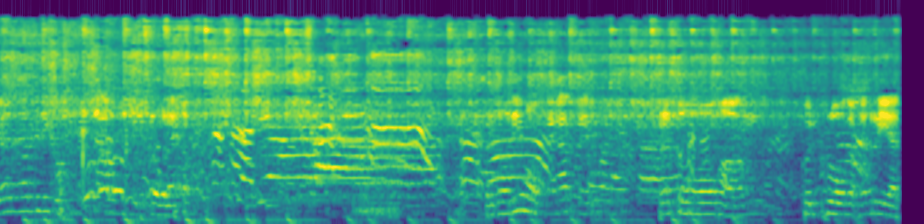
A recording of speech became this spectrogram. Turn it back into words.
เยอะนะครับพิธีกรไม่เจ้าประตูแล้วประตูที่ 6 นะครับ เป็นประตูของคุณครูกับนักเรียน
